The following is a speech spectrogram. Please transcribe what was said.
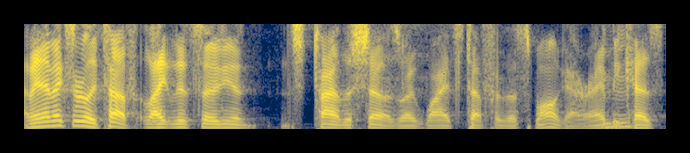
I mean, that makes it really tough. Like, that's- so you know, title of the show is like why it's tough for the small guy, right? Mm-hmm. Because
